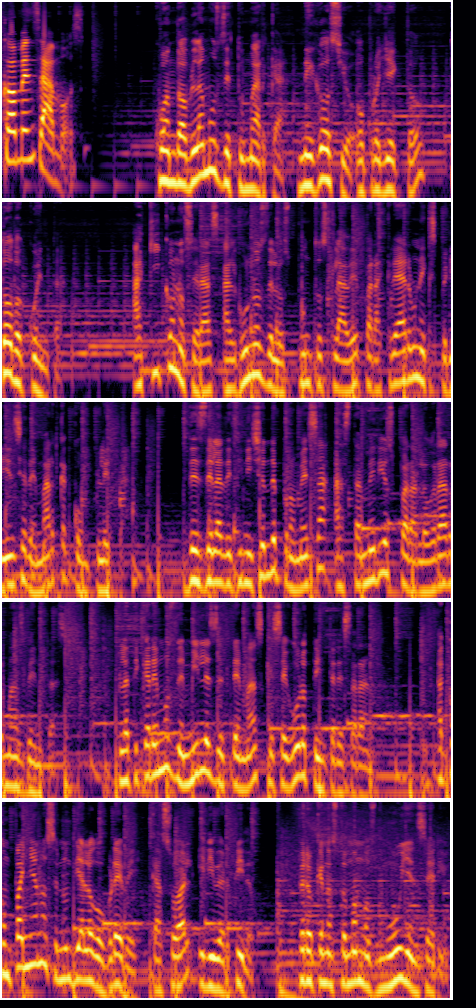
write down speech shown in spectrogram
Comenzamos. Cuando hablamos de tu marca, negocio o proyecto, todo cuenta. Aquí conocerás algunos de los puntos clave para crear una experiencia de marca completa desde la definición de promesa hasta medios para lograr más ventas. Platicaremos de miles de temas que seguro te interesarán. Acompáñanos en un diálogo breve, casual y divertido, pero que nos tomamos muy en serio.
